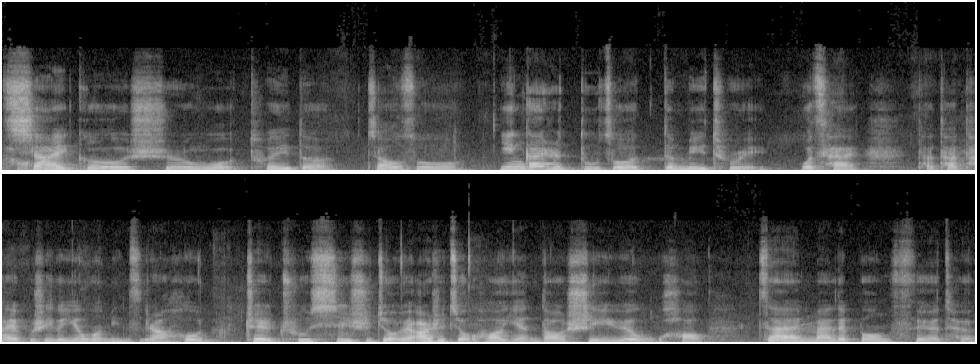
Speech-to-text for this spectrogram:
下一个是我推的，叫做应该是读作 Dmitry，我猜，它它它也不是一个英文名字。然后这出戏是九月二十九号演到十一月五号，在 Marylebone Theatre。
